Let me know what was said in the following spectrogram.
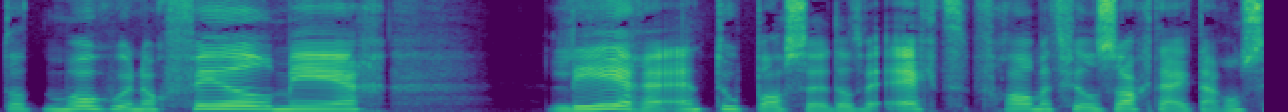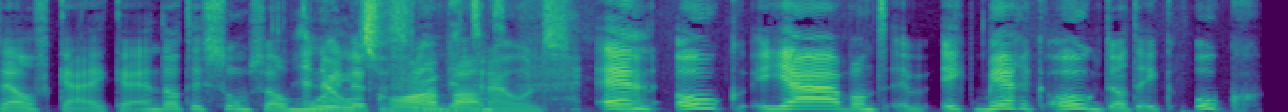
dat mogen we nog veel meer leren en toepassen. Dat we echt vooral met veel zachtheid naar onszelf kijken. En dat is soms wel moeilijk onze hoor. vrienden Want trouwens. En Ja. ook, ja, want ik merk ook dat ik ook,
